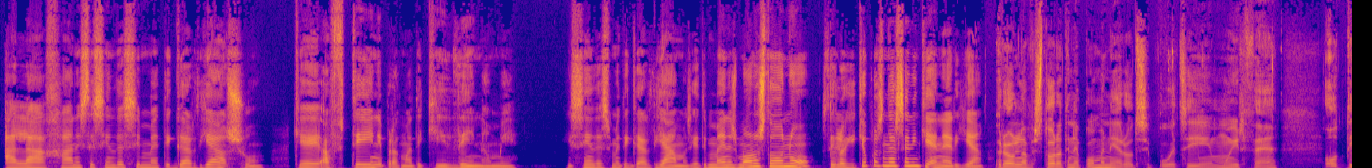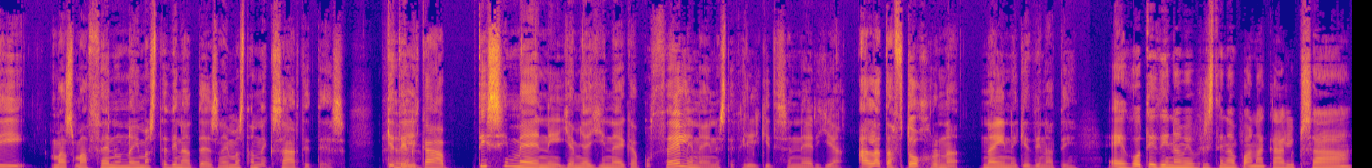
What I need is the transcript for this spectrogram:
αλλά χάνεις τη σύνδεση με την καρδιά σου. Και αυτή είναι η πραγματική δύναμη. Η σύνδεση με την καρδιά μας. Γιατί μένεις μόνο στο νου, στη λογική προ την αρσενική ενέργεια. Πρόλαβες τώρα την επόμενη ερώτηση που έτσι μου ήρθε, ότι μας μαθαίνουν να είμαστε δυνατές, να είμαστε ανεξάρτητες. Και Ε. τελικά, τι σημαίνει για μια γυναίκα που θέλει να είναι στη θηλυκή της ενέργεια, αλλά ταυτόχρονα να είναι και δυνατή; Εγώ τη δύναμη, Χριστίνα, που ανακάλυψα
